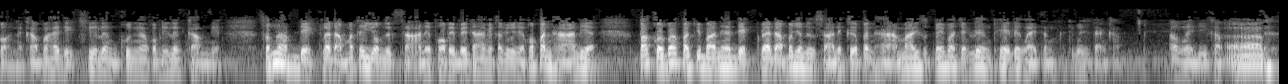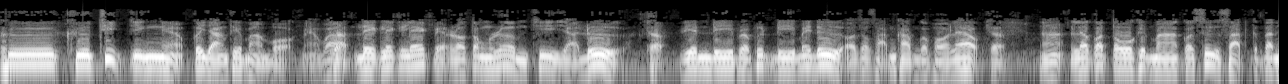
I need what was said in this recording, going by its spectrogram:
ก่อนนะครับ ว่าให้เด็กเชื่อเรื่องคุณงามความดีเรื่องกรรมเนี่ยสำหรับเด็กระดับมัธยมศึกษาเนี่ยพอเป็นไปได้ไหมครับยกตัวอย่างเพราะปัญหาเนี่ยปรากฏว่าปัจจุบันเนี่ยเด็กระดับมัธยมศึกษาเนี่ยเกิดปัญหามากที่สุดไม่ว่าจะเรื่องเพศเรื่องอะไรต่างๆที่คุณอาจารย์ครับ เอาไงดีครับเออคือคือที่จริงเนี่ยก็อย่างที่มาบอกนะว่าครับเด็กเล็ก ๆ เนี่ยเราต้องเริ่มที่อย่าดื้อครับ เรียนดีประพฤติดีไม่ดื้อเอาสักสามคำก็พอแล้วครับนะแล้วก็โตขึ้นมาก็ซื่อสัตย์กตัญ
